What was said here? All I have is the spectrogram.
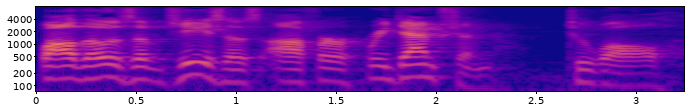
while those of Jesus offer redemption to all.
